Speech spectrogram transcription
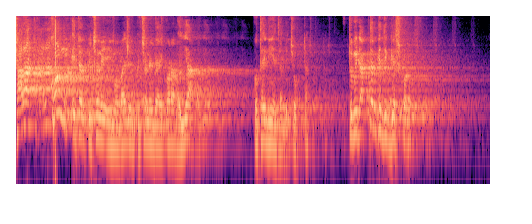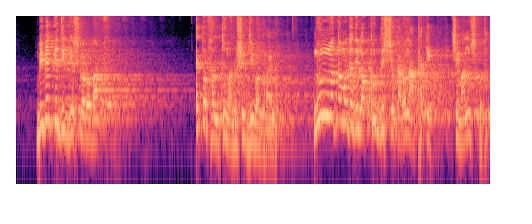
সারাক্ষণ এটার পিছনে, এই মোবাইলের পিছনে ব্যয় করা ভাইয়া। কোথায় নিয়ে যাবে চোখটা? তুমি ডাক্তারকে জিজ্ঞেস করো। বিবেককে জিজ্ঞেস করো, বাপ। এত ফালতু মানুষের জীবন হয় না। ন্যূনতম যদি লক্ষ্য উদ্দেশ্য কারও না থাকে, সে মানুষ কোথায়?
